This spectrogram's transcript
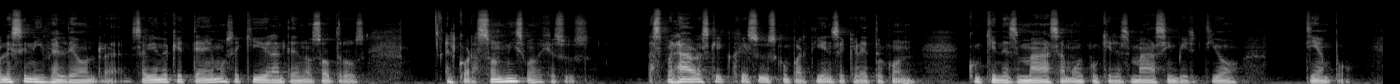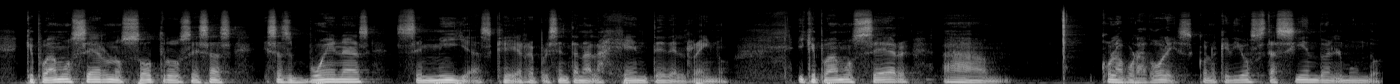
con ese nivel de honra, sabiendo que tenemos aquí delante de nosotros el corazón mismo de Jesús. Las palabras que Jesús compartía en secreto con, con quienes más amó y con quienes más invirtió tiempo. Que podamos ser nosotros esas, esas buenas semillas que representan a la gente del reino. Y que podamos ser colaboradores con lo que Dios está haciendo en el mundo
